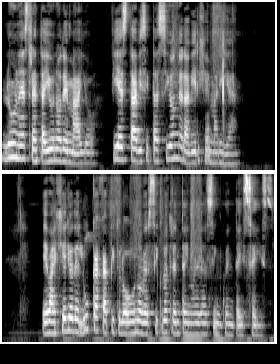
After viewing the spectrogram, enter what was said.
Lunes 31 de mayo, fiesta visitación de la Virgen María. Evangelio de Lucas capítulo 1 versículo 39 al 56.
